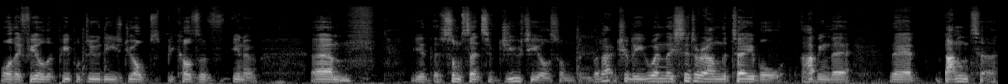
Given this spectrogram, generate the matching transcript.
or they feel that people do these jobs because of you know. Um, some sense of duty or something, but actually, when they sit around the table having their their banter,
